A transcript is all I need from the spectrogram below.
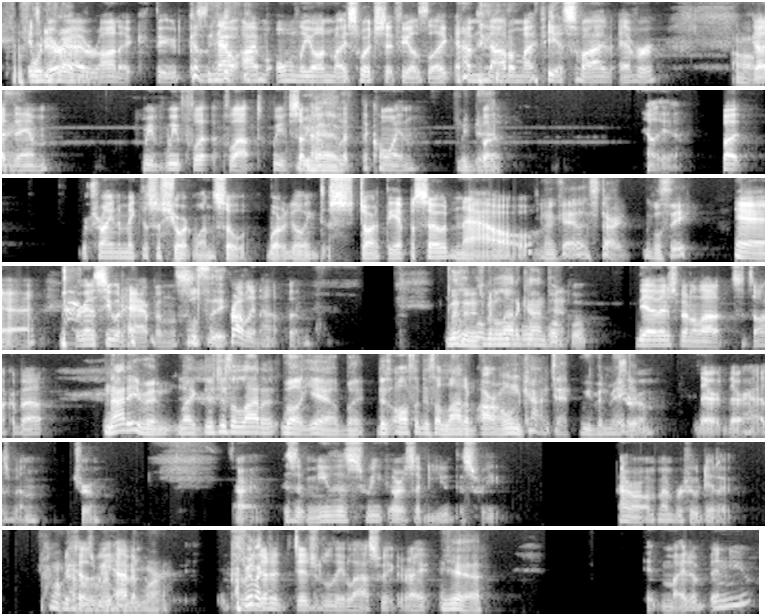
It's very minutes. ironic, dude, because now I'm only on my Switch. It feels like, and I'm not on my PS5 ever. Oh, God man. damn. We've we've flip flopped. We've somehow have. flipped the coin. We did. But hell yeah. But we're trying to make this a short one, so we're going to start the episode now. okay, let's start. We'll see. Yeah. We're gonna see what happens. We'll see. Probably not, but Listen, it's been a lot of content. Yeah, there's been a lot to talk about. Not even like there's just a lot of well, yeah, but there's also just a lot of our own content we've been making. True. There there has been. True. All right. Is it me this week or is it you this week? I don't remember who did it I don't because we haven't. anymore. Because we like- did it digitally last week, right? Yeah, It might have been you.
